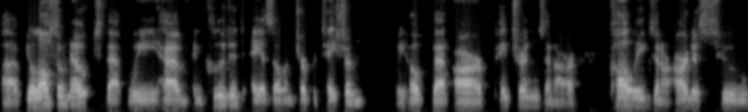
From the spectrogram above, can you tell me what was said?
Uh, you'll also note that we have included ASL interpretation. We hope that our patrons and our colleagues and our artists who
